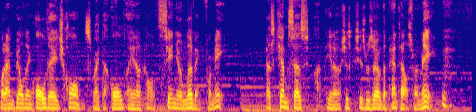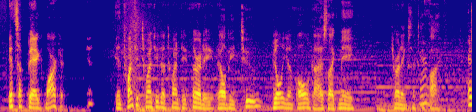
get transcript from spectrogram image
But I'm building old age homes right now, old, you know, called senior living for me. As Kim says, you know, she's, she's reserved the penthouse for me. it's a big market. In 2020 to 2030, there'll be 2 billion old guys like me turning 65. And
